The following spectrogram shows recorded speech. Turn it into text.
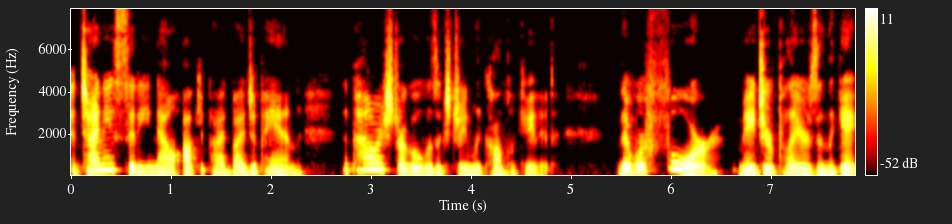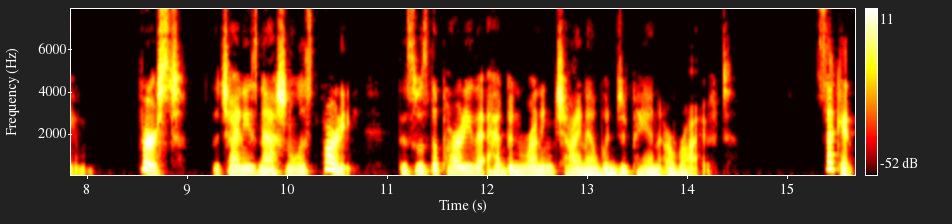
a Chinese city now occupied by Japan, the power struggle was extremely complicated. There were four major players in the game. First, the Chinese Nationalist Party. This was the party that had been running China when Japan arrived. Second,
